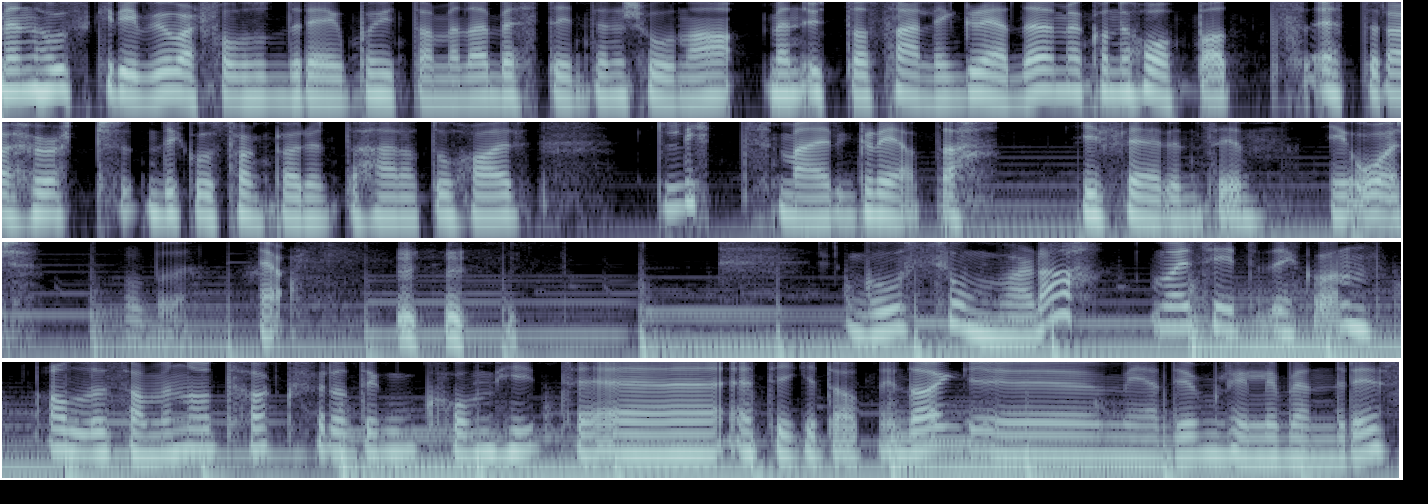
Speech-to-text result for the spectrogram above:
Men hun skriver jo i hvert fall at hun drar på hytta med de beste intensjoner, men uten særlig glede. Men jeg kan jo håpe at etter å ha hørt deres tanker rundt det her, at hun har litt mer glede i ferien sin i år. Håper det. God sommer, da, må jeg si til dere alle sammen. Og takk for at dere kom hit til Etikketaten i dag. Eh, Medium Lilly Bendris,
